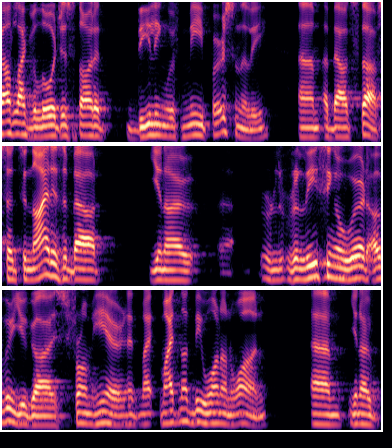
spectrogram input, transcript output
felt like the lord just started dealing with me personally um, about stuff. So tonight is about you know re- releasing a word over you guys from here, and it might, might not be one on one, you know,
